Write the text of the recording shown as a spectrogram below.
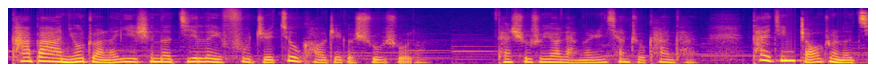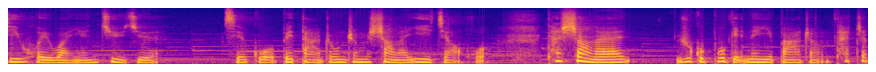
他爸扭转了一生的鸡肋复职，就靠这个叔叔了。他叔叔要两个人相处看看，他已经找准了机会，婉言拒绝，结果被大钟这么上来一搅和。他上来如果不给那一巴掌，他这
